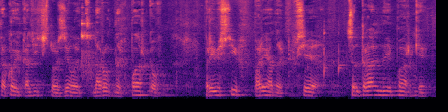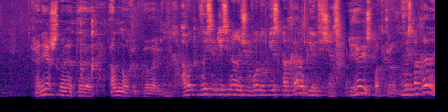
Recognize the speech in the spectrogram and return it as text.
такое количество сделать народных парков, привести в порядок все центральные парки. Конечно, это о многом говорит. А вот вы, Сергей Семенович, воду из-под крана пьете сейчас? Я из-под крана. Вы из-под крана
